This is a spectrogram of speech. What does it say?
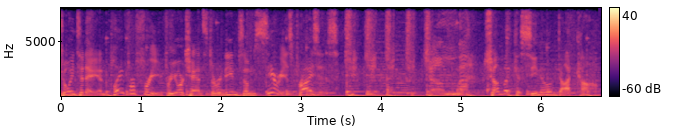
Join today and play for free for your chance to redeem some serious prizes. ChumbaCasino.com.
